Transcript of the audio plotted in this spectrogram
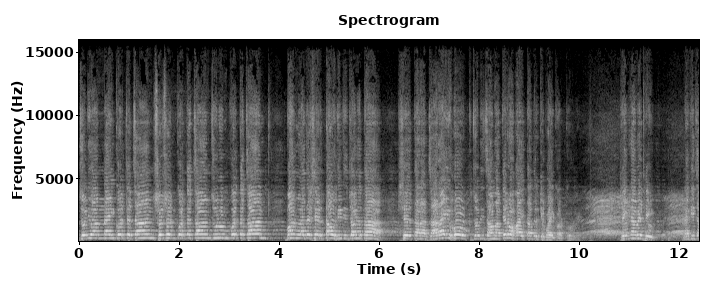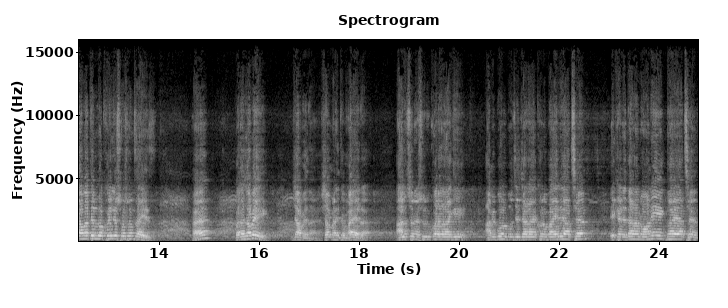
যদি অন্যায় করতে চান, শোষণ করতে চান, জুলুম করতে চান, বাংলাদেশের তাওহিদি জনতা, সে তারা যারাই হোক, যদি জামাতেরও হয়, তাদেরকে বয়কট করবে। ঠিক না বে ঠিক? নাকি জামাতের লোক হইলে শোষণ জায়েজ? হ্যাঁ? করা যাবে? যাবে না। সম্মানিত ভাইয়েরা, আলোচনা শুরু করার আগে আমি বলব যে যারা এখনও বাইরে আছেন এখানে দাঁড়ানো অনেক ভাই আছেন।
